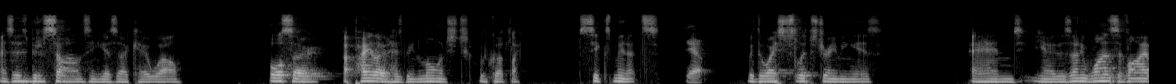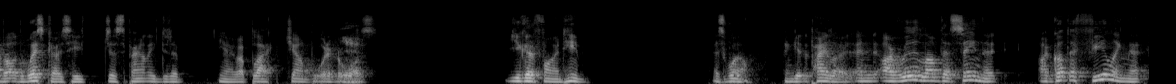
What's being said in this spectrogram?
And so there's a bit of silence, and he goes, "Okay, well." Also, a payload has been launched. We've got like six minutes Yeah. with the way slipstreaming is, and you know, there's only one survivor of the west coast. He just apparently did a you know a black jump or whatever it was. You got to find him as well and get the payload. And I really love that scene. That I got the feeling that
